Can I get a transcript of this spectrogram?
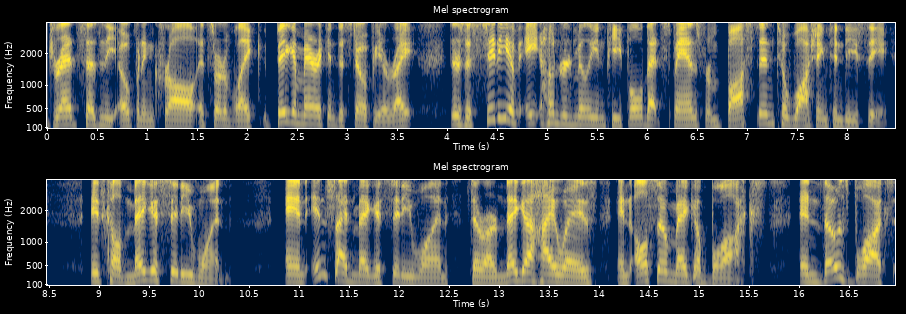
Dredd says in the opening crawl, it's sort of like big American dystopia, right? There's a city of 800 million people that spans from Boston to Washington, D.C. It's called Mega City 1. And inside Mega City 1, there are mega highways and also mega blocks. And those blocks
